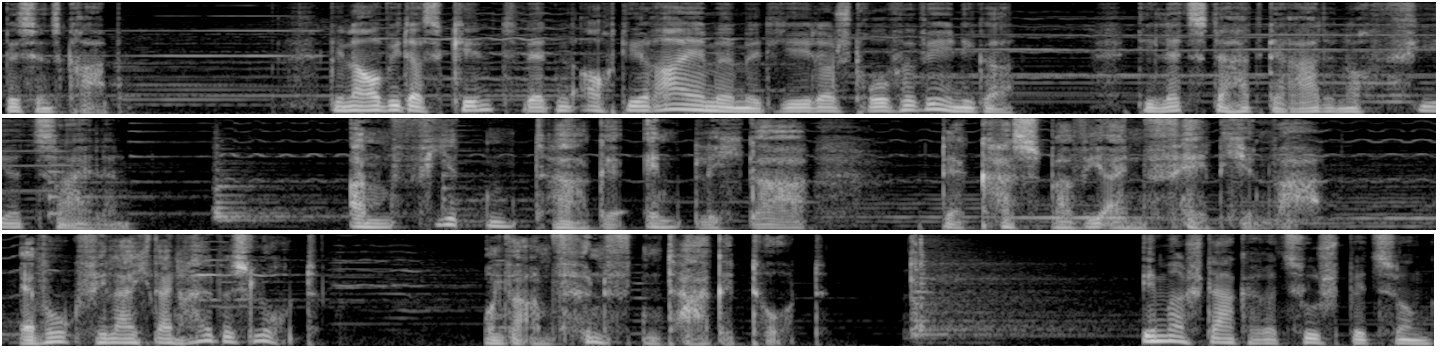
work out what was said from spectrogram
bis ins Grab. Genau wie das Kind werden auch die Reime mit jeder Strophe weniger. Die letzte hat gerade noch vier Zeilen. Am vierten Tage endlich gar der Kasper wie ein Fädchen war. Er wog vielleicht ein halbes Lot und war am fünften Tage tot immer stärkere Zuspitzung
